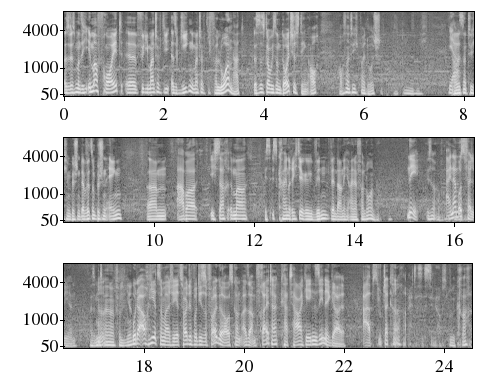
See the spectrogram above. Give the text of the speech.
Also, dass man sich immer freut äh, für die Mannschaft, die, also gegen die Mannschaft, die verloren hat. Das ist, glaube ich, so ein deutsches Ding auch. Auch natürlich bei Deutschland. Ja. Da wird es natürlich ein bisschen, da wird es ein bisschen eng. Ähm, aber ich sage immer, es ist kein richtiger Gewinn, wenn da nicht einer verloren hat. Nee, Ist er einer muss verlieren. Also muss Ja. einer verlieren. Oder auch hier zum Beispiel, jetzt heute, wo diese Folge rauskommt, also am Freitag Katar gegen Senegal. Absoluter Kracher. das ist die absolute Krache.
